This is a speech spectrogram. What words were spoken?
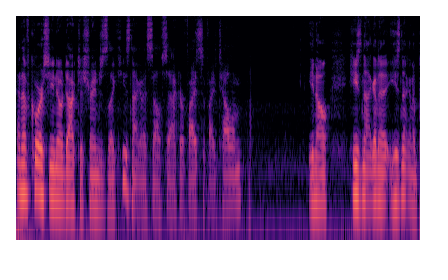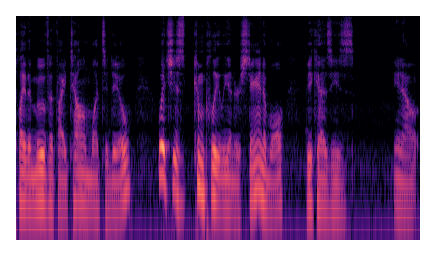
And of course, you know, Doctor Strange is like, he's not going to self-sacrifice if I tell him. You know, he's not to he's not to play the move if I tell him what to do, which is completely understandable because he's you know,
